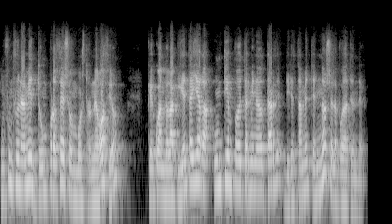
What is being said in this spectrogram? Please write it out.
un funcionamiento, un proceso en vuestro negocio que cuando la clienta llega un tiempo determinado tarde, directamente no se le puede atender.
